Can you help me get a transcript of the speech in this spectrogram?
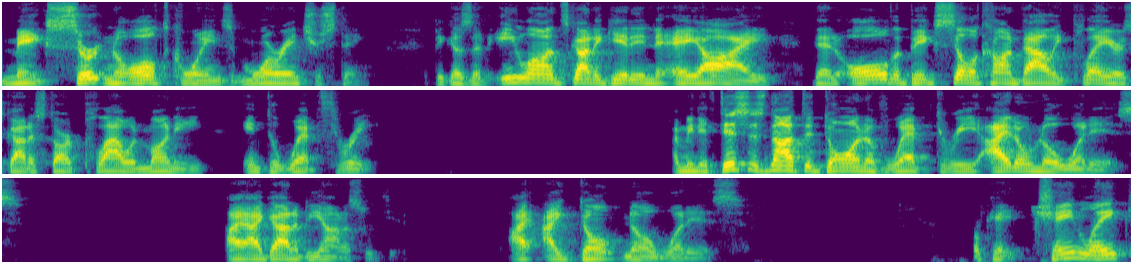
makes certain altcoins more interesting because if Elon's got to get into AI, then all the big Silicon Valley players got to start plowing money into Web3. I mean, if this is not the dawn of Web3, I don't know what is. I, I got to be honest with you. I, I don't know what is. Okay, Chainlink.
